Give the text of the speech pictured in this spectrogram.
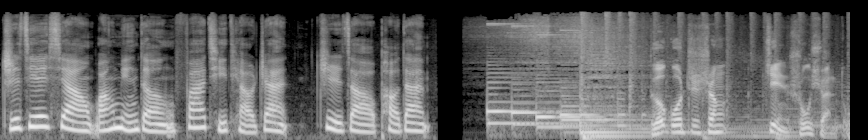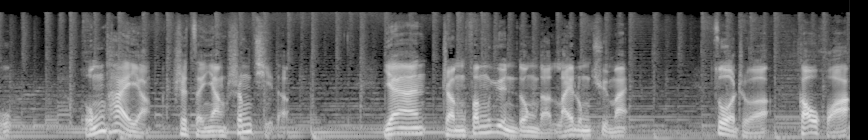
直接向王明等发起挑战，制造炮弹。德国之声禁书选读：红太阳是怎样升起的？延安整风运动的来龙去脉，作者高华，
